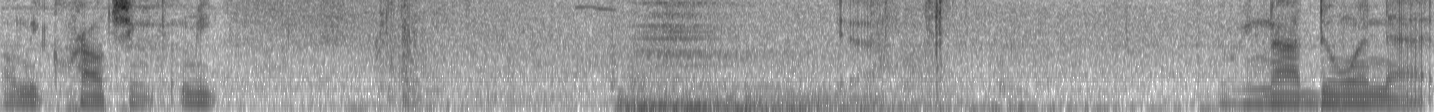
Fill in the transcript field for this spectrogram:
Let me crouching. Let me. Yeah. We're not doing that.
